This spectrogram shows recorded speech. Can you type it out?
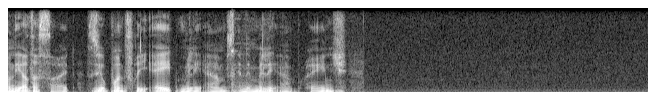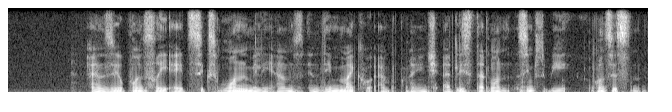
On the other side, 0.38 milliamps in the milliamp range and 0.3861 milliamps in the microamp range. At least that one seems to be consistent.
